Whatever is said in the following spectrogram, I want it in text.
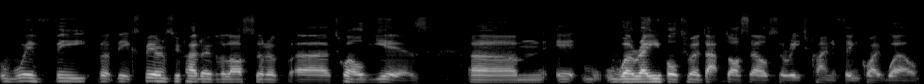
with the, the, the experience we've had over the last sort of uh, twelve years, um, it we're able to adapt ourselves to each kind of thing quite well.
